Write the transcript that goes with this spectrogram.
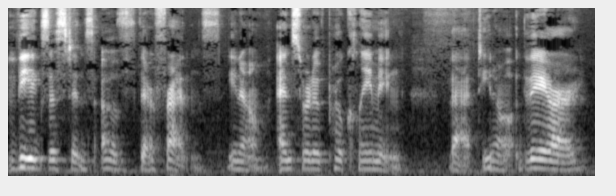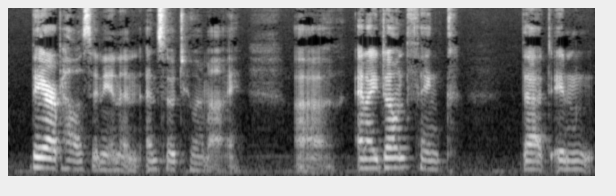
the existence of their friends, you know, and sort of proclaiming that you know they are they are Palestinian and, and so too am I. Uh, and I don't think that in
